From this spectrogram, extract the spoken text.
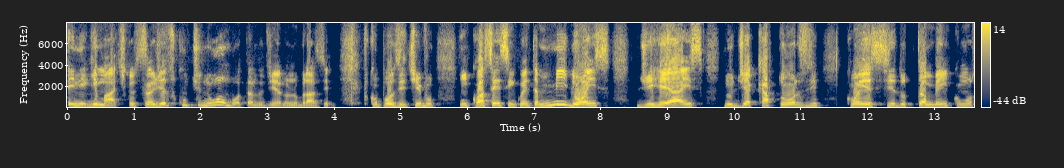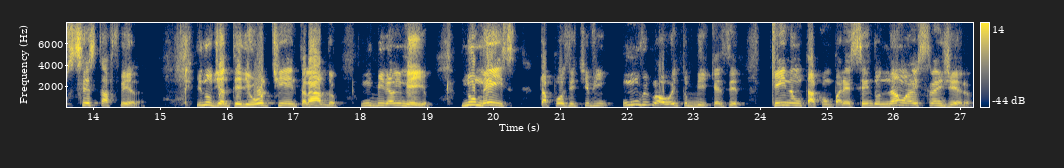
enigmática. Os estrangeiros continuam botando dinheiro no Brasil. Ficou positivo em 450 milhões de reais no dia 14, conhecido também como sexta-feira. E no dia anterior tinha entrado um bilhão e meio. No mês está positivo em 1,8 bi, quer dizer, quem não está comparecendo não é o estrangeiro.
